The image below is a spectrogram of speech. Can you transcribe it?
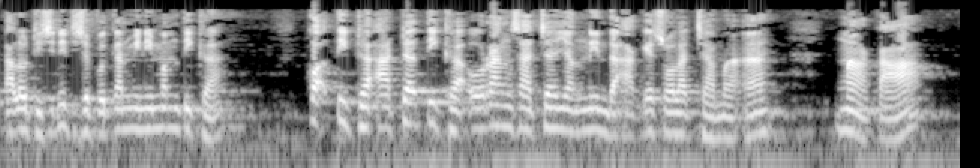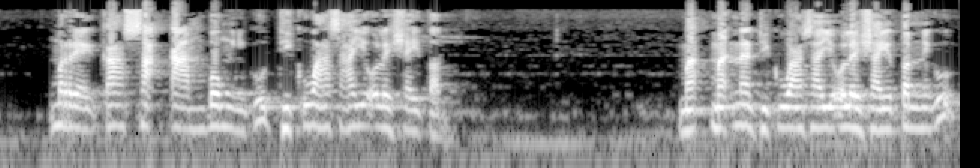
kalau di sini disebutkan minimum tiga kok tidak ada tiga orang saja yang nindakake sholat jamaah maka mereka sak kampung itu dikuasai oleh syaitan. Mak makna dikuasai oleh syaitan niku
